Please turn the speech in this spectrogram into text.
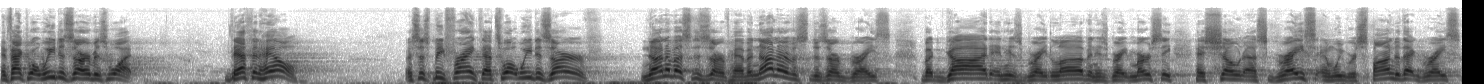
In fact, what we deserve is what? Death and hell. Let's just be frank, that's what we deserve. None of us deserve heaven. None of us deserve grace. But God, in His great love and His great mercy, has shown us grace, and we respond to that grace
